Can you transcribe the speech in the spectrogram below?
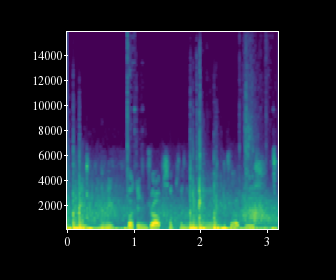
Let me, let me fucking drop something. Let me drop this.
